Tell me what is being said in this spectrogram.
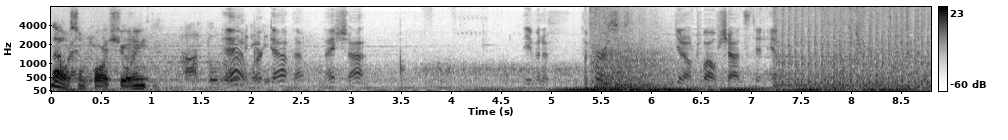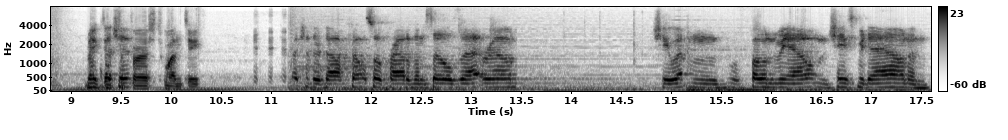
That was some poor shooting. Hostile Hostiles Yeah, it eliminated. worked out though. Nice shot. Even if the first, you know, 12 shots didn't hit. Make that Watch the first 20. Bet you their doc felt so proud of themselves that round. She went and phoned me out and chased me down and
